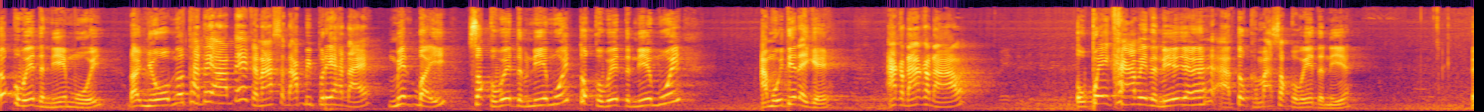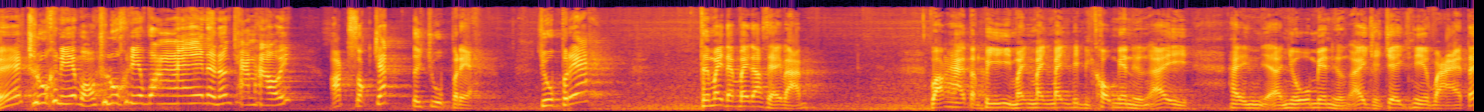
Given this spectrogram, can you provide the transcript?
ទុក្ខវេទនាមួយដល់ញោមនោះថាទេអត់ទេកណាស្ដាប់ពីព្រះដែរមាន3សុខវេទនាមួយទុក្ខវេទនាមួយអាមួយទៀតអីគេអាកដាកដាលឧបេខាវេទនាចឹងអាទុក្ខមសុខវេទនា អេឆ្លោះគ្នាហ្មងឆ្លោះគ្នាវាងឯនៅនឹងឆានហើយអត់សុខចិត្តទៅជួបព្រះជួបព្រះធ្វើម៉េចដើម្បីដោះស្រាយបានបងហៅតាំងពីមិនមិនមិនពីខុមានរឿងអីហើយញោមមានរឿងអីជជែកគ្នាវ៉ែទៅ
